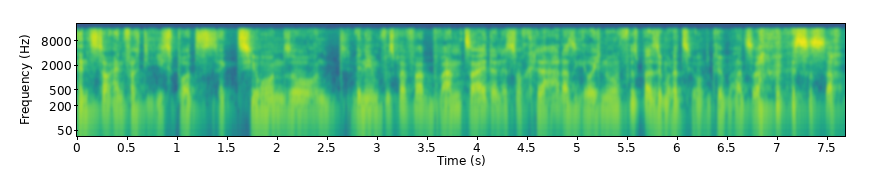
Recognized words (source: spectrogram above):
nennt's doch einfach die E-Sports-Sektion so und wenn ihr im Fußballverband seid, dann ist doch klar, dass ihr euch nur um Fußballsimulationen kümmert. So, das ist doch.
